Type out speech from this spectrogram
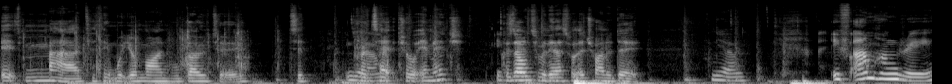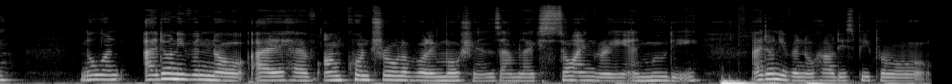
it's mad to think what your mind will go to to Yeah, protect your image because exactly. ultimately that's what they're trying to do. Yeah. If I'm hungry, no one I don't even know I have uncontrollable emotions. I'm like so angry and moody. I don't even know how these people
